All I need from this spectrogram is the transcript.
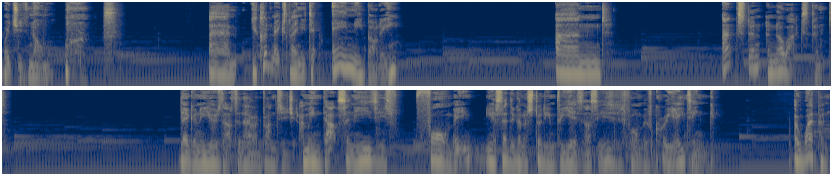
which is normal. um, you couldn't explain it to anybody, and accident and no accident they're going to use that to their advantage. I mean, that's an easiest form. It, you said they're going to study him for years. That's the easiest form of creating a weapon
